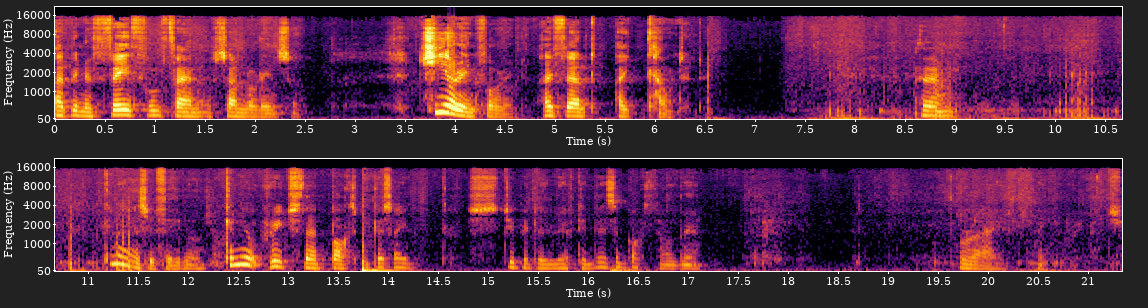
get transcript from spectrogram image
I've been a faithful fan of San Lorenzo. Cheering for it, I felt I counted. Um, can I ask you a favor? Can you reach that box because I stupidly left it. There's a box down there. Right. Thank you very much.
